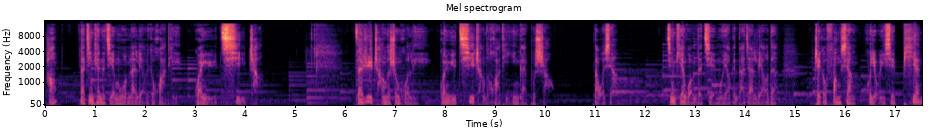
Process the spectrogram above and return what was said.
好，那今天的节目我们来聊一个话题，关于气场。在日常的生活里，关于气场的话题应该不少。那我想，今天我们的节目要跟大家聊的这个方向会有一些偏。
